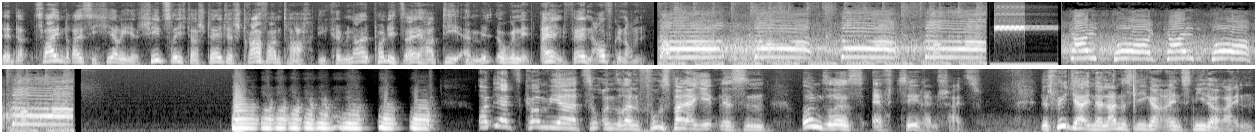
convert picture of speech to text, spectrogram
Der 32-jährige Schiedsrichter stellte Strafantrag. Die Kriminalpolizei hat die Ermittlungen in allen Fällen aufgenommen. Tor! Tor! Tor! Tor! Kein Tor! Kein Tor! Tor! Und jetzt kommen wir zu unseren Fußballergebnissen unseres FC Remscheids. Der spielt ja in der Landesliga 1 Niederrhein.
